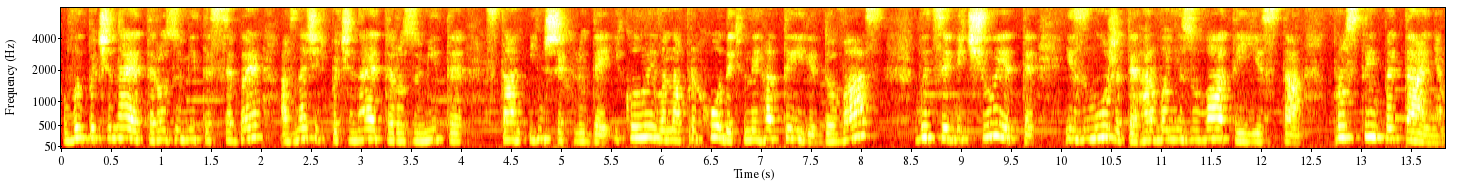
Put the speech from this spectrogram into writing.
ви починаєте розуміти себе, а значить, починаєте розуміти стан інших людей. І коли вона приходить в негативі до вас, ви це відчуєте і зможете гармонізувати її стан простим питанням,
